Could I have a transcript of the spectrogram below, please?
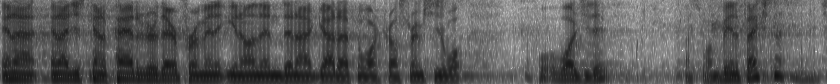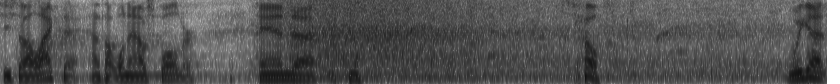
And I, and I just kind of patted her there for a minute, you know, and then, then I got up and walked across the room. She said, Well, what did you do? I said, Well, I'm being affectionate. She said, I like that. I thought, Well, now I've spoiled her. And uh, so we got,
